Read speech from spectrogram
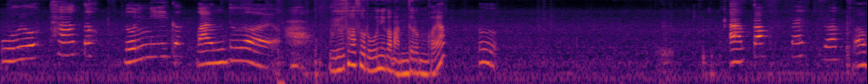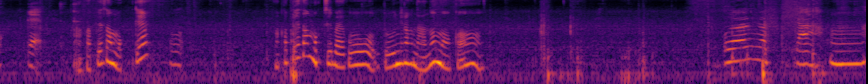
우유 사서 너니가 만들어요. 우유 사서 로운이가 만든 거야? 응. 아까 뺏어 먹게. 아가 뺏어 먹게? 응. 아가 뺏어 먹지 말고 로운이랑 나눠 먹어. 우연했다. 음,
